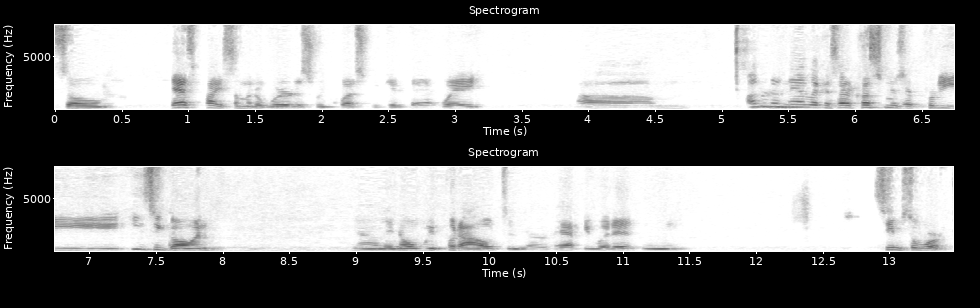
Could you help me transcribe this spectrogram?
So that's probably some of the weirdest requests we get that way. Um, other than that, like I said, our customers are pretty easygoing. You know, they know what we put out and they're happy with it and seems to work.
